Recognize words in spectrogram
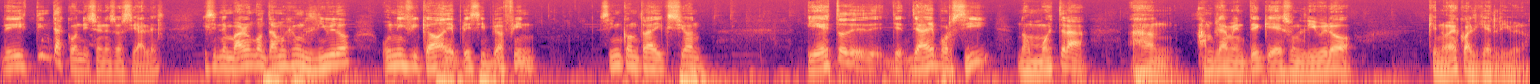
de distintas condiciones sociales, y sin embargo encontramos que es un libro unificado de principio a fin, sin contradicción y esto ya de por sí nos muestra ampliamente que es un libro que no es cualquier libro.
